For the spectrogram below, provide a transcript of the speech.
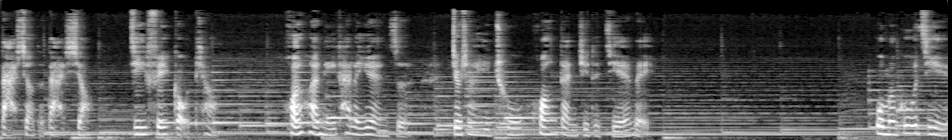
大笑的大笑，鸡飞狗跳，缓缓离开了院子，就像一出荒诞剧的结尾。我们估计，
